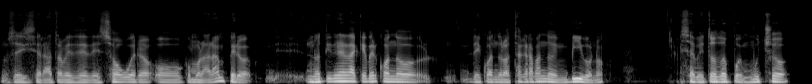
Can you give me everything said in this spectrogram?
no sé si será a través de, software o, cómo lo harán, pero no tiene nada que ver cuando, de cuando lo estás grabando en vivo, ¿no? Se ve todo pues mucho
